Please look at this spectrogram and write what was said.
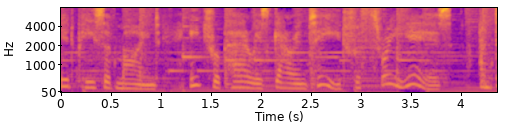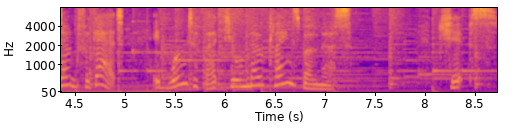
added peace of mind. Each repair is guaranteed for three years. And don't forget, it won't affect your no claims bonus. Chips,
